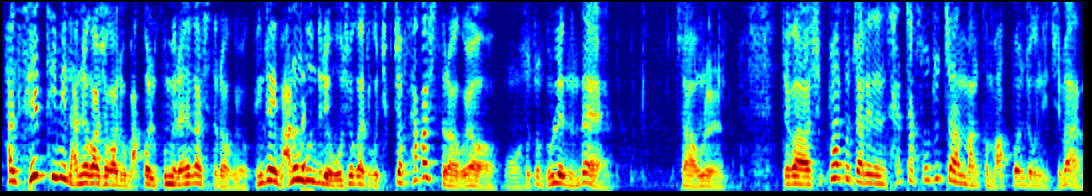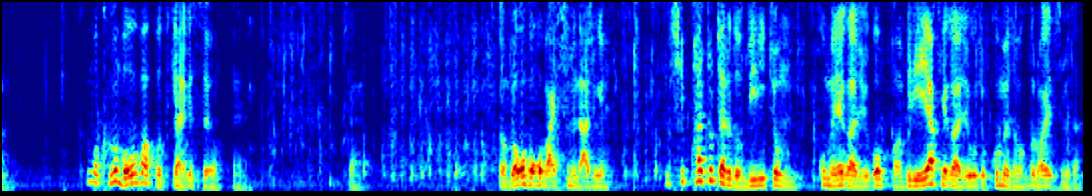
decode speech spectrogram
한 세 팀이 다녀가셔가지고 막걸리 구매를 해가시더라고요. 굉장히 많은 분들이 오셔가지고 직접 사가시더라고요. 어, 저 좀 놀랬는데. 자, 오늘 제가 18도짜리는 살짝 소주잔 만큼 맛본 적은 있지만 뭐 그거 먹어봤고 어떻게 알겠어요. 네. 자, 또 먹어보고 맛있으면 나중에 18도짜리도 미리 좀 구매해가지고 어, 미리 예약해가지고 좀 구매해서 먹도록 하겠습니다.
